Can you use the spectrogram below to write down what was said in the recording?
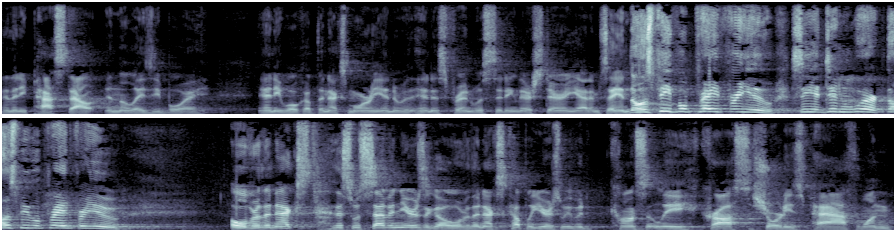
And then he passed out in the lazy boy. And he woke up the next morning and, and his friend was sitting there staring at him saying those people prayed for you. See it didn't work. Those people prayed for you. Over the next, this was seven years ago, over the next couple years, we would constantly cross Shorty's path. One,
